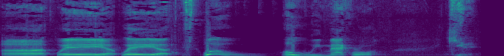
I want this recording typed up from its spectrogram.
Up. Way up. Way up. Whoa. Holy mackerel. Get it.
